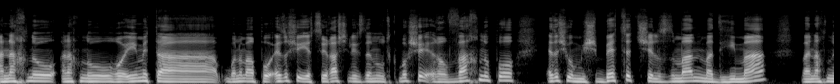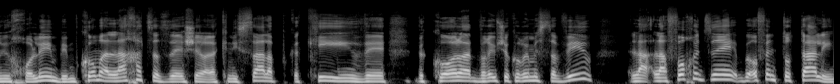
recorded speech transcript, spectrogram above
אנחנו, אנחנו רואים את ה... בוא נאמר פה איזושהי יצירה של הזדמנות, כמו שהרווחנו פה איזושהי משבצת של זמן מדהימה, ואנחנו יכולים, במקום הלחץ הזה של הכניסה לפקקים ו, וכל הדברים שקורים מסביב, להפוך את זה באופן טוטאלי,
